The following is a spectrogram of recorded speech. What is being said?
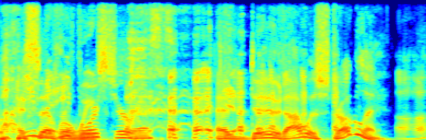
by He, several he weeks. forced your rest. And dude, I was struggling. Uh huh.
